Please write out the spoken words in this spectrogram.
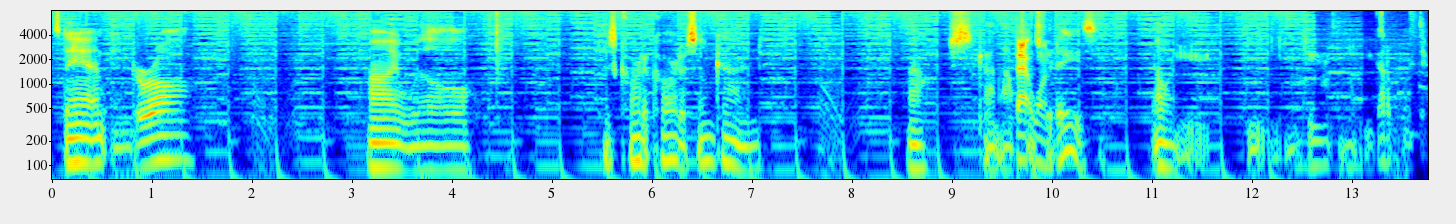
Stand and draw. I will discard a card of some kind. Oh, just got options That for one. days. Oh, you, you, you, you, you got a point there.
